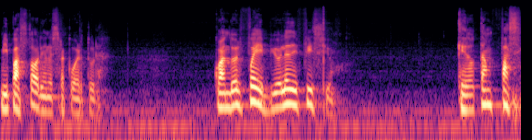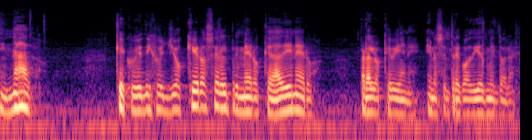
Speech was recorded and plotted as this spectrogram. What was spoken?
Mi pastor y nuestra cobertura. Cuando él fue y vio el edificio, quedó tan fascinado que dijo, yo quiero ser el primero que da dinero para lo que viene. Y nos entregó 10 mil dólares.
